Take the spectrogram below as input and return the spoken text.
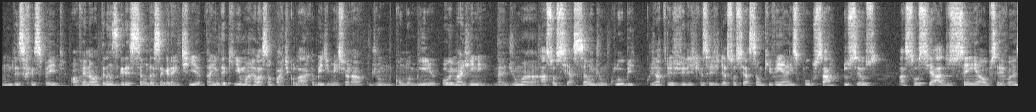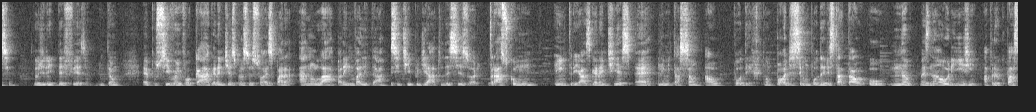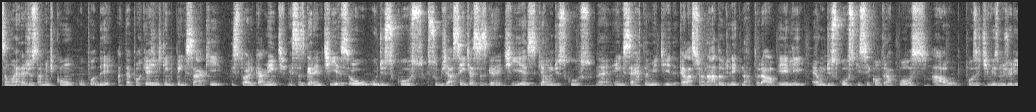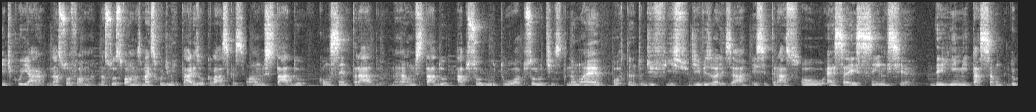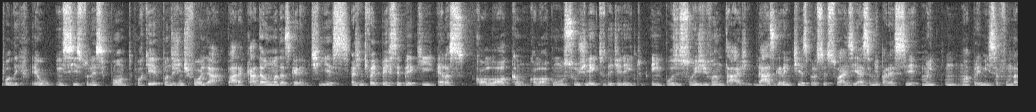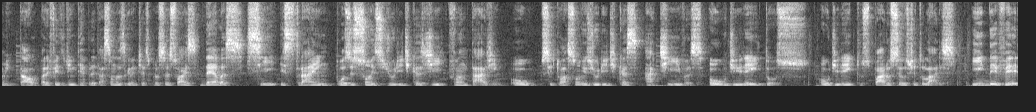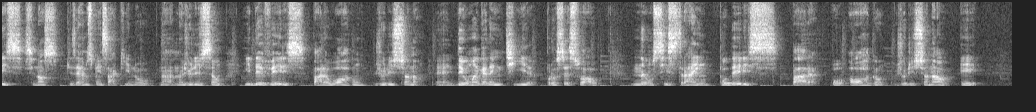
um desrespeito, havendo uma transgressão dessa garantia, ainda que uma relação particular, acabei de mencionar de um condomínio, ou imaginem né, de uma associação, de um clube, cuja natureza jurídica seja de associação, que venha a expulsar dos seus associados sem a observância do direito de defesa. Então, é possível invocar garantias processuais para anular, para invalidar esse tipo de ato decisório. O traço comum entre as garantias é limitação ao poder. Então pode ser um poder estatal ou não, mas na origem a preocupação era justamente com o poder, até porque a gente tem que pensar que historicamente essas garantias ou o discurso subjacente a essas garantias, que é um discurso né, em certa medida relacionado ao direito natural, ele é um discurso que se contrapôs ao positivismo jurídico e a, na sua forma, nas suas formas mais rudimentares ou clássicas, a um estado concentrado, né, a um estado absoluto absolutista. Não é, portanto, difícil de visualizar esse traço ou essa essência delimitação do poder. Eu insisto nesse ponto porque quando a gente for olhar para cada uma das garantias, a gente vai perceber que elas colocam, colocam os sujeitos de direito em posições de vantagem das garantias processuais, e essa me parece ser uma, uma premissa fundamental para efeito de interpretação das garantias processuais, delas se extraem posições jurídicas de vantagem, ou situações jurídicas ativas, ou direitos ou direitos para os seus titulares. E deveres, se nós quisermos pensar aqui no, na, na jurisdição, e deveres para o órgão jurisdicional. É, de uma garantia processual não se extraem poderes para o órgão jurisdicional e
